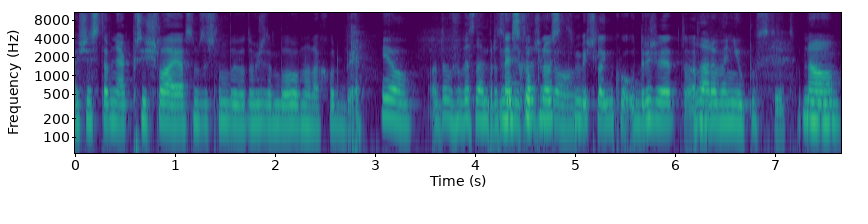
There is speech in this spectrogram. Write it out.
že jsi tam nějak přišla a já jsem začala mluvit o tom, že tam bylo hovno na chodbě. Jo, a to vůbec nevím, Neschopnost myšlenku udržet. A... Zároveň ji upustit. No. Mm.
